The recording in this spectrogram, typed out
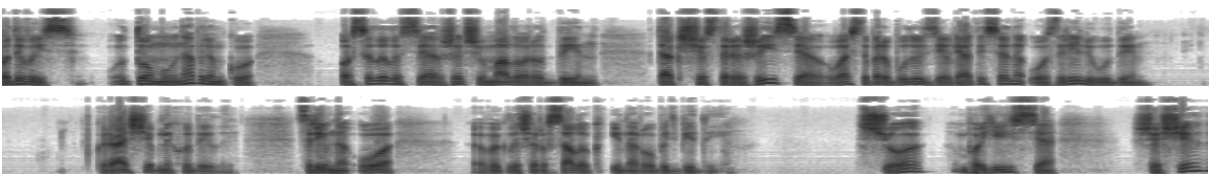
Подивись, у тому напрямку оселилося вже чимало родин, так що стережися, у вас тепер будуть з'являтися на озері люди. Краще б не ходили. Царівна О викличе русалок і наробить біди. Що, боїшся, що ще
